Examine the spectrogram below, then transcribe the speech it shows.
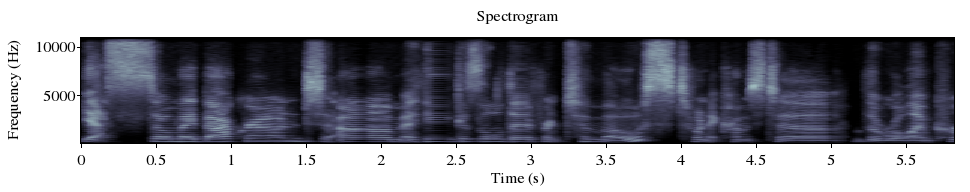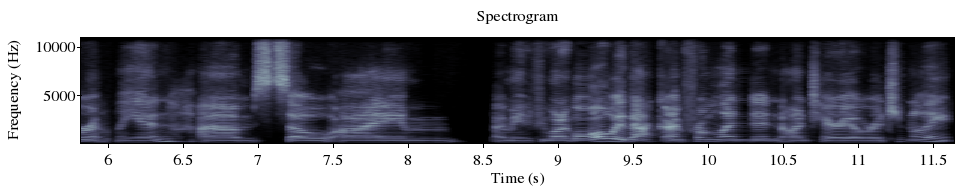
Yes. So my background, um, I think, is a little different to most when it comes to the role I'm currently in. Um, so I'm I mean, if you want to go all the way back, I'm from London, Ontario originally.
